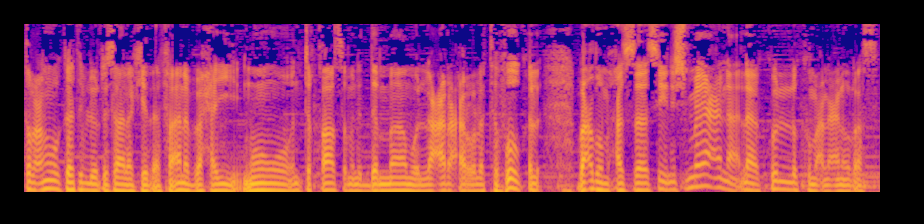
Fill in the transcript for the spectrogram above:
طبعا هو كاتب لي رسالة كذا فأنا بحيي. مو انتقاصه من الدمام ولا عرعر ولا تفوق بعضهم حساسين. اشمعنى لا كلكم على العين والرأس.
